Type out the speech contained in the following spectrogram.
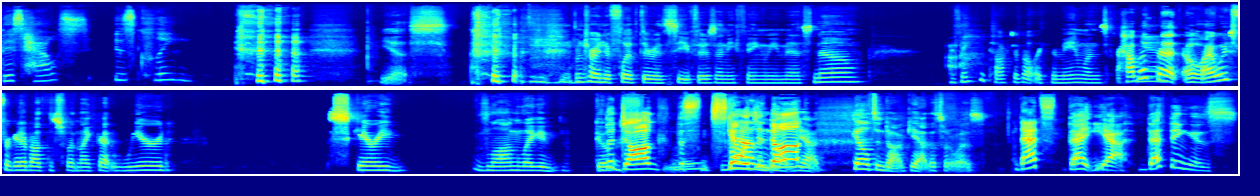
This house is clean. yes, I'm trying to flip through and see if there's anything we missed. No, I ah. think we talked about like the main ones. How about Yeah. that? Oh, I always forget about this one. Like that weird, scary, long-legged ghost. the dog, the s- lady? Yeah, skeleton the dog. Yeah, skeleton dog. Yeah, that's what it was. That's that. Yeah, that thing is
